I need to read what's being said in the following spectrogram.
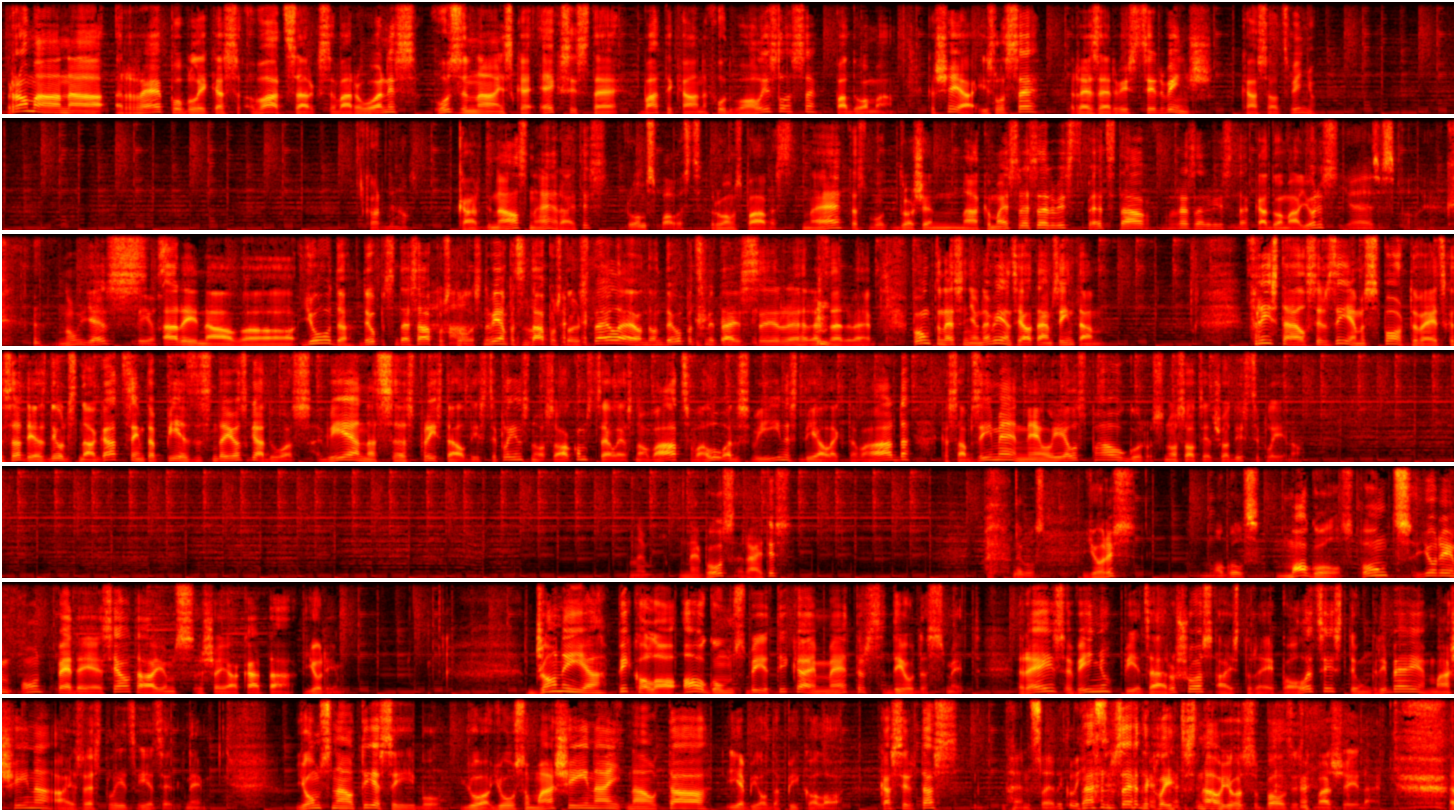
Romānā Republikas vārdsargs varonis uzzinājis, ka eksistē Vatikāna futbola izlase, padomā, ka šajā izlasē rezervists ir viņš. Kā sauc viņu? Kardināls. Kardināls, nē, Raitis. Romas pavests. Romas pāvests. Nē, tas būtu droši vien nākamais rezervists pēc tā rezervista. Kā domā Juris? Jēzus paliek. Nu, Jēzus Dievs. arī nav uh, Jūda 12. apustulis. Nu, 11. apustulis spēlē, un, un 12. ir rezervē. Punktu nesaņem neviens jautājums Intām. Freestyles ir ziemas sporta veids, kas radies 20. gadsimta 50. gados. Vienas eh, freestyle disciplīnas nosaukums cēlies no vācu valodas vīnes dialekta vārda, kas apzīmē nelielus augurus. Nosauciet šo disciplīnu. Nebūs. Nebūs Raitis, Nebūs. Juris, Moguls. Moguls. Punkts Jurim un pēdējais jautājums šajā kārtā Jurim. Džonija Pikolo augums bija tikai 1,20 m. Reiz viņu piedzērušos aizturēja policisti un gribēja mašīnā aizvest līdz iecirknim. Jums nav tiesību, jo jūsu mašīnai nav tā, iebilda Pikolo. Kas ir tas? Bērnu sēdeklī. Bērnu sēdeklītes nav jūsu policistu mašīnai.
